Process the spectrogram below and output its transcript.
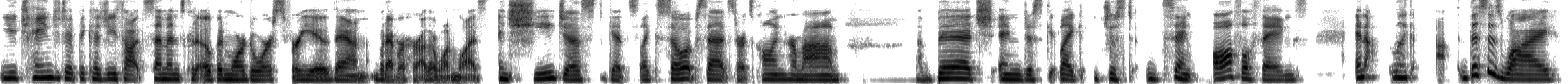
you changed it because you thought Simmons could open more doors for you than whatever her other one was. And she just gets like so upset, starts calling her mom a bitch and just get like just saying awful things. And like this is why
